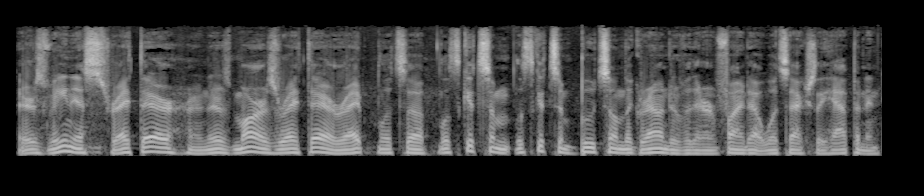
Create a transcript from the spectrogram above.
there's Venus right there, and there's Mars right there, right? Let's uh, let's get some let's get some boots on the ground over there and find out what's actually happening,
